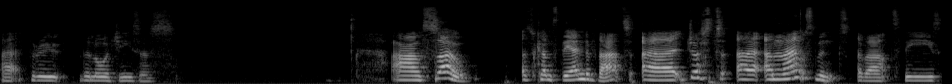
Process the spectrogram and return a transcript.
uh, through the Lord Jesus. Uh, so, as we come to the end of that, uh, just uh, an announcement about these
